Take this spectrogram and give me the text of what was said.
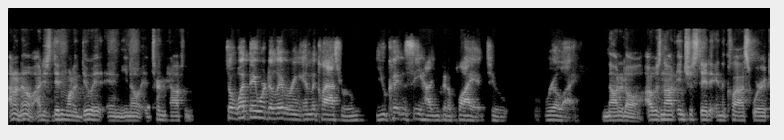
i don't know i just didn't want to do it and you know it turned me off so what they were delivering in the classroom you couldn't see how you could apply it to real life not at all. I was not interested in the classwork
